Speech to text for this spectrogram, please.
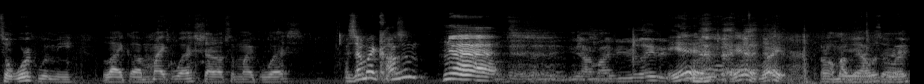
to work with me, like uh, Mike West. Shout out to Mike West. Is that my cousin? Yeah. Y'all might be related. Yeah, yeah, right. Oh my Yeah, bad, I was sorry. right.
